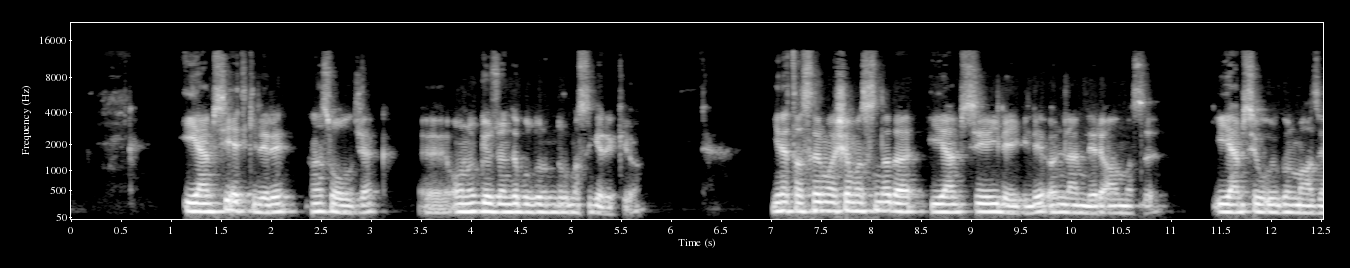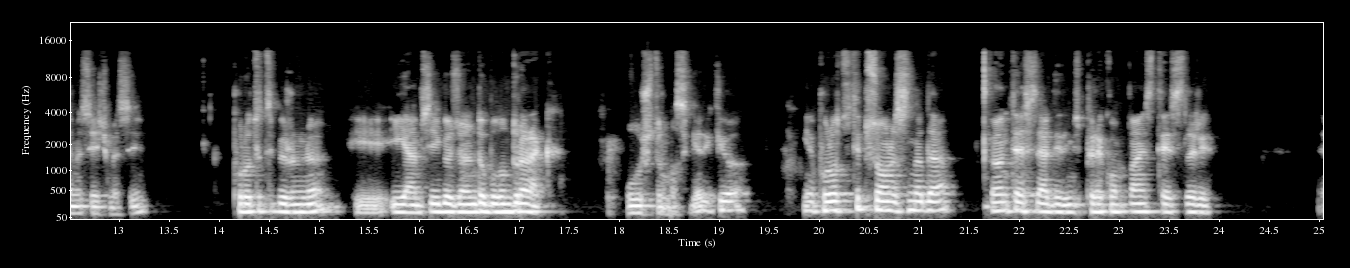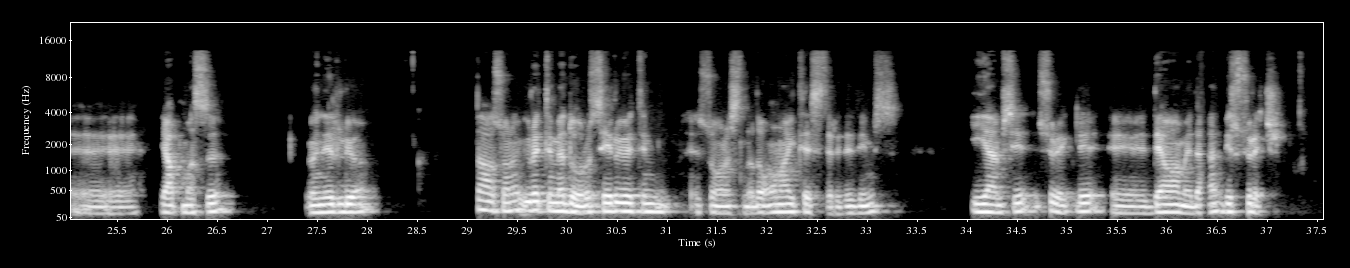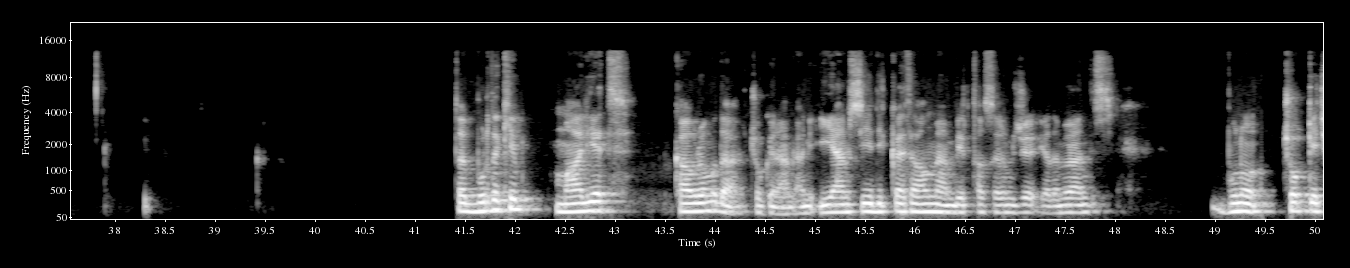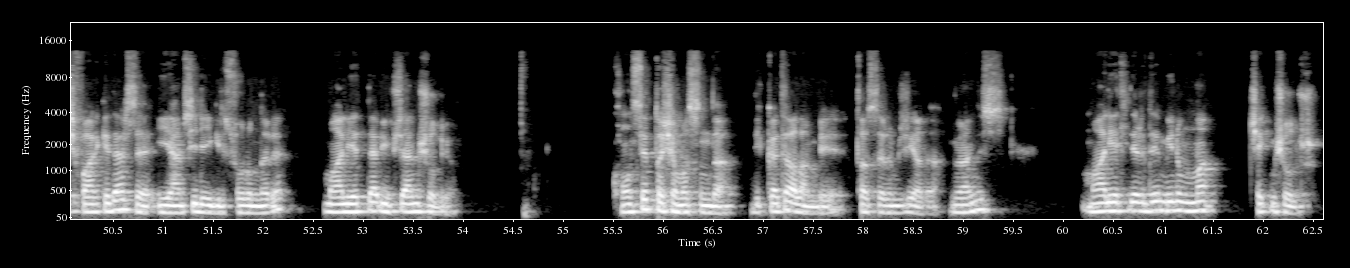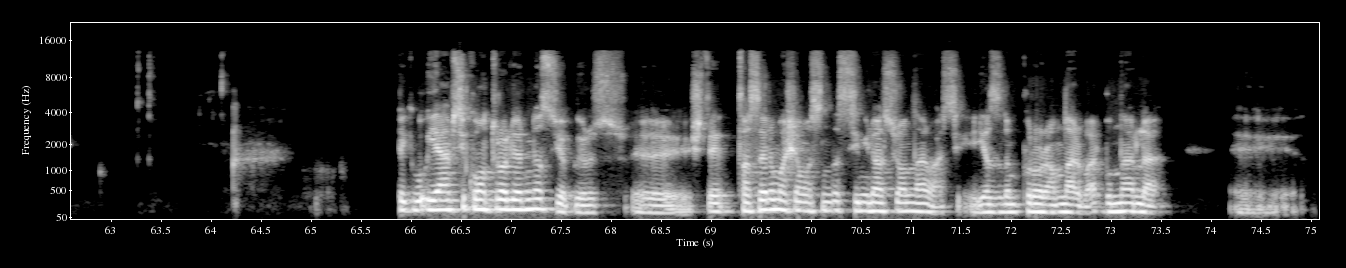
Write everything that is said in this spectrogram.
EMC etkileri nasıl olacak e, onu göz önünde bulundurması gerekiyor. Yine tasarım aşamasında da EMC ile ilgili önlemleri alması, EMC uygun malzeme seçmesi, prototip ürünü EMC'yi göz önünde bulundurarak oluşturması gerekiyor. Yine prototip sonrasında da ön testler dediğimiz pre-compliance testleri e, yapması öneriliyor. Daha sonra üretime doğru seri üretim sonrasında da onay testleri dediğimiz EMC sürekli e, devam eden bir süreç. Tabi buradaki maliyet kavramı da çok önemli. Hani EMC'yi dikkate almayan bir tasarımcı ya da mühendis bunu çok geç fark ederse EMC ile ilgili sorunları maliyetler yükselmiş oluyor. Konsept aşamasında dikkate alan bir tasarımcı ya da mühendis maliyetleri de minimuma çekmiş olur. Peki bu EMC kontrollerini nasıl yapıyoruz? Ee, işte tasarım aşamasında simülasyonlar var, yazılım programlar var. Bunlarla e,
